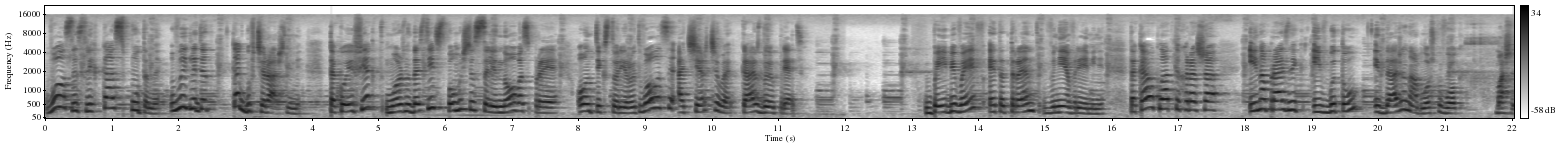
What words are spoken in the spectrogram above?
волосы слегка спутаны, выглядят как бы вчерашними. Такой эффект можно достичь с помощью соляного спрея. Он текстурирует волосы, очерчивая каждую прядь. Baby Wave – это тренд вне времени. Такая укладка хороша и на праздник, и в быту, и даже на обложку Vogue. Маша,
